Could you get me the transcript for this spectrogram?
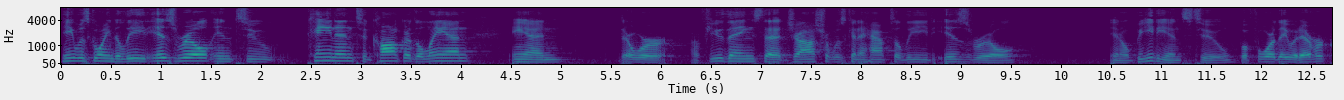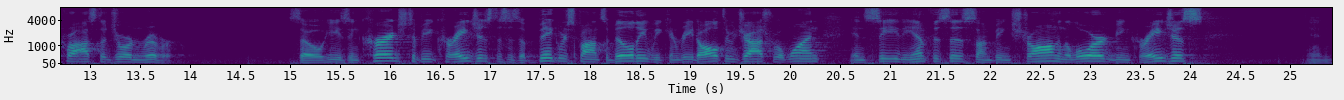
He was going to lead Israel into Canaan to conquer the land, and there were a few things that Joshua was going to have to lead Israel in obedience to before they would ever cross the Jordan River. So he's encouraged to be courageous. This is a big responsibility. We can read all through Joshua 1 and see the emphasis on being strong in the Lord and being courageous. And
